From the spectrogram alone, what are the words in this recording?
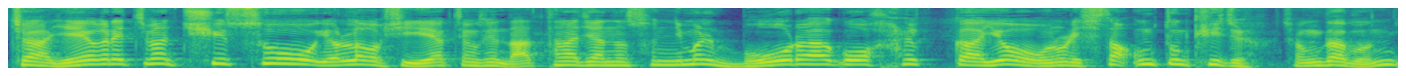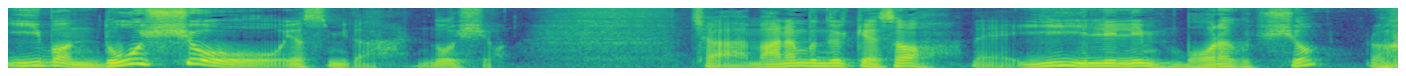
자, 예약을 했지만 취소 연락 없이 예약 장소에 나타나지 않는 손님을 뭐라고 할까요? 오늘의 시사 엉뚱 퀴즈. 정답은 2번 노쇼였습니다. 노쇼. 자, 많은 분들께서 네, 2211님 뭐라고 쇼? 라고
